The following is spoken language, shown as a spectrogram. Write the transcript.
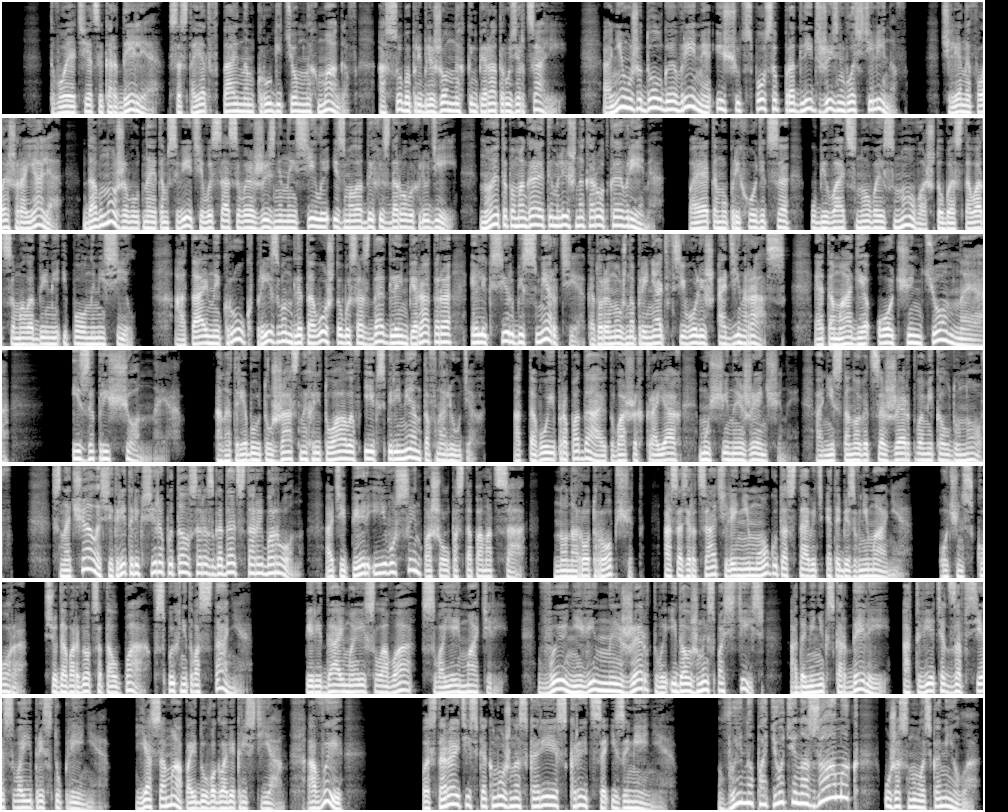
«Твой отец и Корделия состоят в тайном круге темных магов, особо приближенных к императору Зерцалии. Они уже долгое время ищут способ продлить жизнь властелинов. Члены флэш-рояля давно живут на этом свете, высасывая жизненные силы из молодых и здоровых людей, но это помогает им лишь на короткое время. Поэтому приходится убивать снова и снова, чтобы оставаться молодыми и полными сил а тайный круг призван для того, чтобы создать для императора эликсир бессмертия, который нужно принять всего лишь один раз. Эта магия очень темная и запрещенная. Она требует ужасных ритуалов и экспериментов на людях. Оттого и пропадают в ваших краях мужчины и женщины. Они становятся жертвами колдунов. Сначала секрет эликсира пытался разгадать старый барон, а теперь и его сын пошел по стопам отца. Но народ ропщет, а созерцатели не могут оставить это без внимания. Очень скоро сюда ворвется толпа, вспыхнет восстание. Передай мои слова своей матери. Вы невинные жертвы и должны спастись, а Доминик с Корделией ответят за все свои преступления. Я сама пойду во главе крестьян, а вы постарайтесь как можно скорее скрыться из имения». «Вы нападете на замок?» — ужаснулась Камилла.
